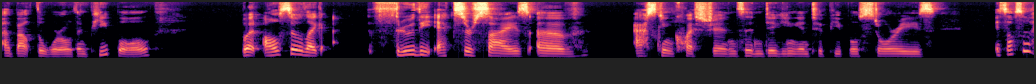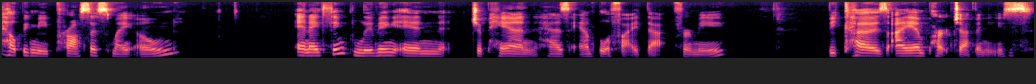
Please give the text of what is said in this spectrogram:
about the world and people, but also like through the exercise of asking questions and digging into people's stories, it's also helping me process my own. And I think living in Japan has amplified that for me because I am part Japanese.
